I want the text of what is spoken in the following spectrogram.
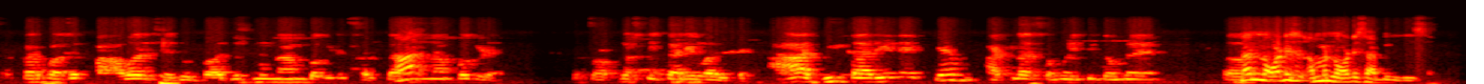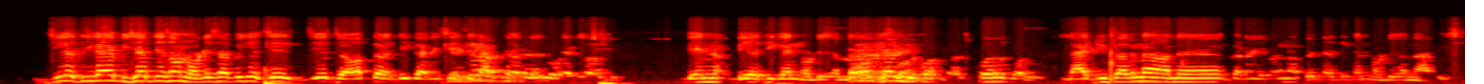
સરકાર પાસે પાવર છે. જો ભાજપનું નામ બગડે સરકારનું નામ બગડે તો ચોક્કસથી કાર્યવાહી છે આ અધિકારીને કેમ આટલા સમયથી તમે નોટિસ અમે નોટિસ આપી દીધી છે. જે અધિકારી બીજા દિવસે નોટિસ આપી છે જે જે જવાબદાર અધિકારી છે બે બે અધિકારી નોટિસ લાઇટ વિભાગના અને ગટર વિભાગના બે અધિકારી નોટિસ અમે આપી છે.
